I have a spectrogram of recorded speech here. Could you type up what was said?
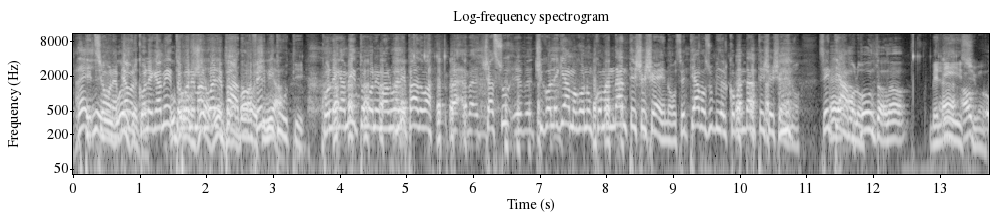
Attenzione, abbiamo il collegamento con Emanuele Padova, fermi tutti. Collegamento con Emanuele Padova, ci, eh, ci colleghiamo con un comandante ceceno. Sentiamo subito il comandante ceceno. Sentiamolo. Eh, appunto, no? Bellissimo.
